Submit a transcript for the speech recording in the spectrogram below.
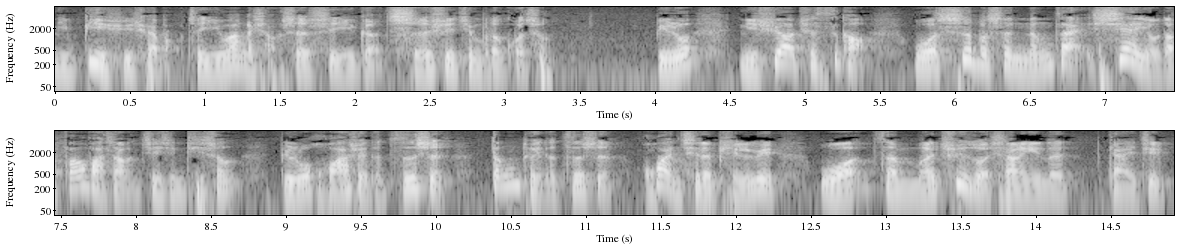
你必须确保这一万个小时是一个持续进步的过程。比如，你需要去思考，我是不是能在现有的方法上进行提升？比如划水的姿势、蹬腿的姿势、换气的频率，我怎么去做相应的改进？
